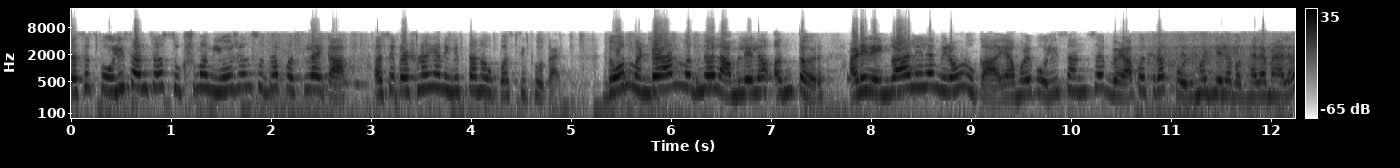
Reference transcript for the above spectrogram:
तसंच पोलिसांचं सूक्ष्म नियोजन सुद्धा फसलंय का? असे प्रश्न या निमित्तानं उपस्थित होत आहेत. दोन मंडळांमधलं लांबलेलं अंतर आणि रेंगाळलेल्या मिरवणुका यामुळे पोलिसांचं वेळापत्रक कोलमडलेलं बघायला मिळालं.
